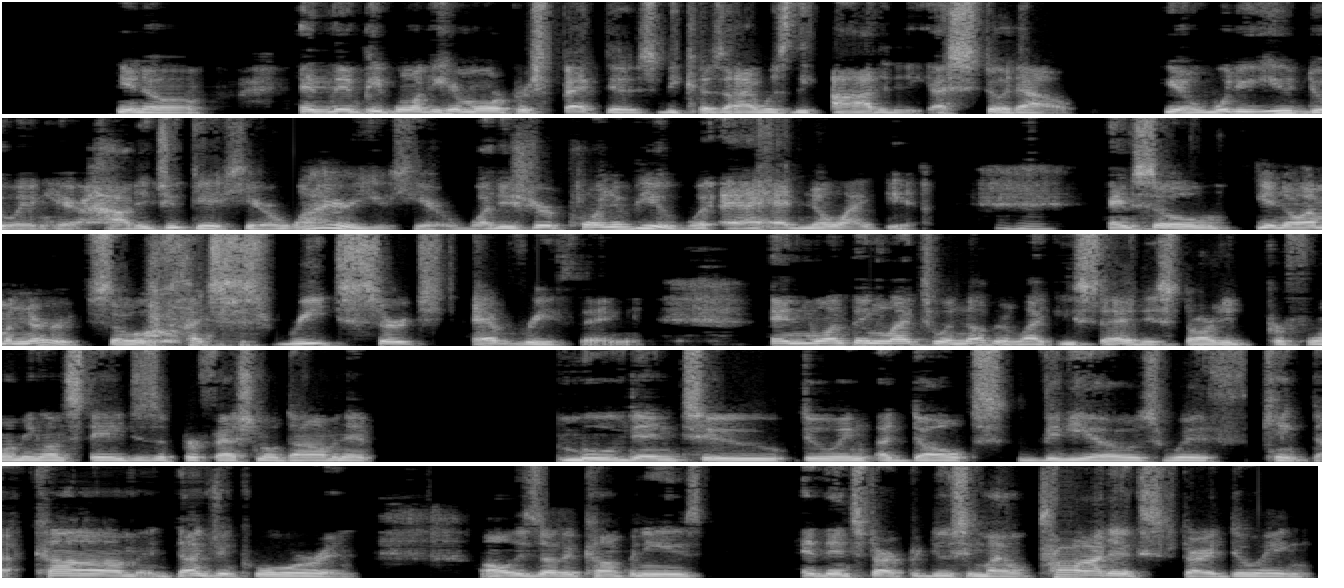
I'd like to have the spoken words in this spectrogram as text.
you know. And then people want to hear more perspectives because I was the oddity. I stood out. You know, what are you doing here? How did you get here? Why are you here? What is your point of view? What, I had no idea. Mm-hmm. And so, you know, I'm a nerd. So I just researched everything. and one thing led to another. Like you said, it started performing on stage as a professional dominant, moved into doing adult videos with kink.com and Dungeon Core and all these other companies, and then started producing my own products, started doing,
